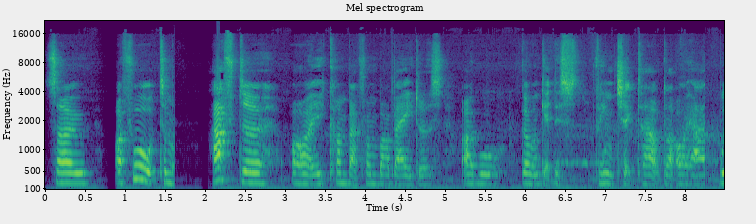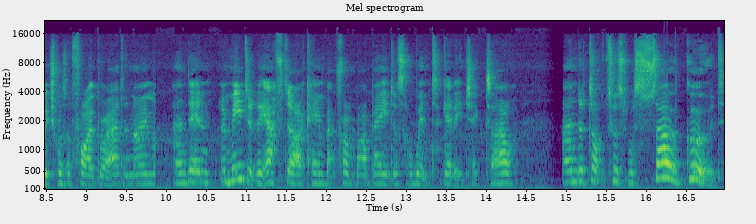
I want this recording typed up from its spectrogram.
So I thought to my, after I come back from Barbados, I will go and get this thing checked out that I had, which was a fibroadenoma. And then immediately after I came back from Barbados, I went to get it checked out. And the doctors were so good,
